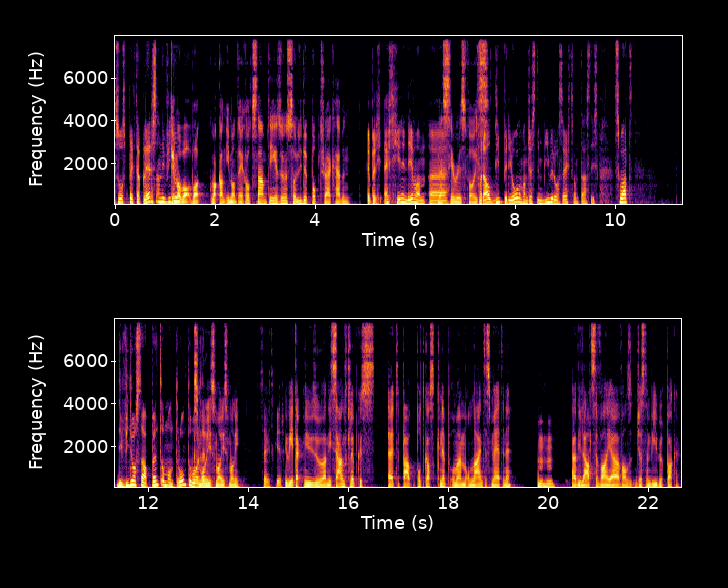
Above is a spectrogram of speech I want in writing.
zo spectaculair is aan die Oké, video... maar wat, wat, wat kan iemand in godsnaam tegen zo'n solide poptrack hebben? Ik heb er echt geen idee van. Met serious voice. Vooral die periode van Justin Bieber was echt fantastisch. Swat, die video staat op punt om ontroond te worden. Smolly, smolly, smolly. Zeg het een keer. Je weet dat ik nu zo van die soundclipjes uit de podcast knip om hem online te smijten, hè? Mhm. Ik ga die laatste van, ja, van Justin Bieber pakken.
